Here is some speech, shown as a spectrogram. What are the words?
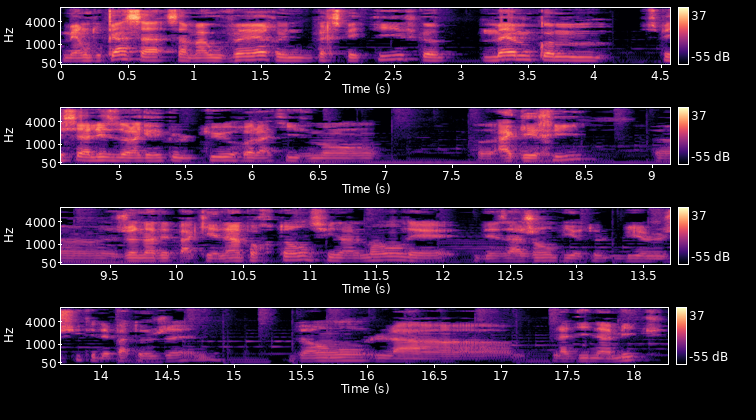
mais en tout cas, ça, ça m'a ouvert une perspective que même comme spécialiste de l'agriculture relativement euh, aguerri, euh, je n'avais pas, qui est l'importance finalement des, agents biologiques et des pathogènes dans la, dynamique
